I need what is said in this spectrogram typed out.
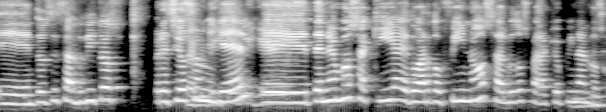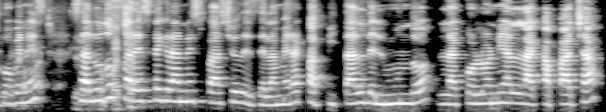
entonces, saluditos Precioso Miguel. Eh, tenemos aquí a Eduardo Fino. Saludos para qué opinan los mm, jóvenes. Saludos para este gran espacio desde la mera capital del mundo, la colonia La Capacha.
